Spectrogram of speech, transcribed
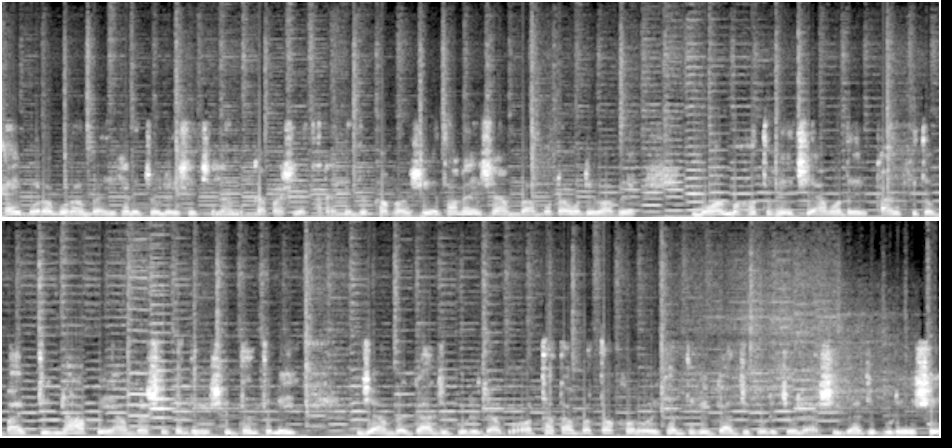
তাই বরাবর আমরা এখানে চলে এসেছিলাম কাপাসিয়া থানায়। কিন্তু কাপাসিয়া থানায় এসে আমরা মোটামুটি ভাবে মর্মাহত হয়েছে আমাদের কাঙ্ক্ষিত বাইকটি না পেয়ে আমরা সেখান থেকে সিদ্ধান্ত নেই যে আমরা গাজীপুরে যাব। অর্থাৎ আমরা তখন ওইখান থেকে গাজীপুরে চলে আসি। গাজীপুরে এসে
